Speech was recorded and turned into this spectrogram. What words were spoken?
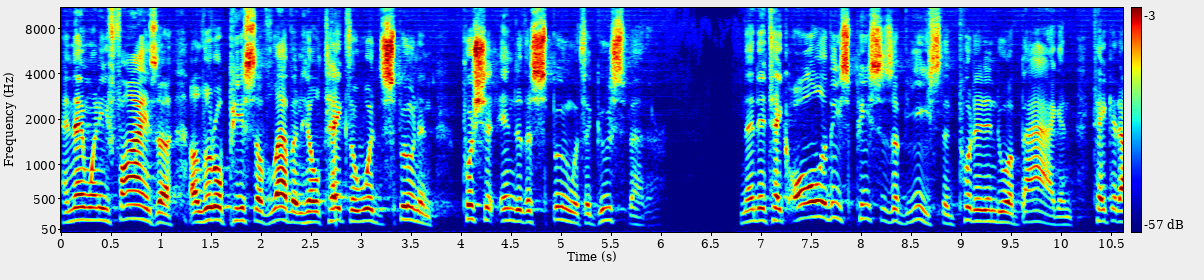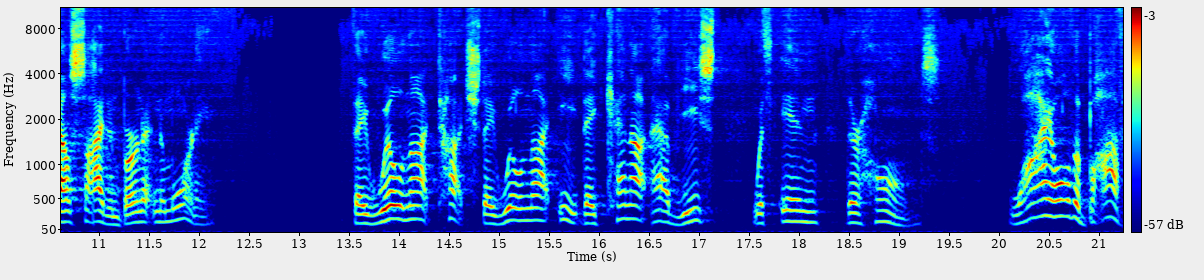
And then when he finds a, a little piece of leaven, he'll take the wooden spoon and push it into the spoon with a goose feather. And then they take all of these pieces of yeast and put it into a bag and take it outside and burn it in the morning. They will not touch, they will not eat, they cannot have yeast within their homes. Why all the bother?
